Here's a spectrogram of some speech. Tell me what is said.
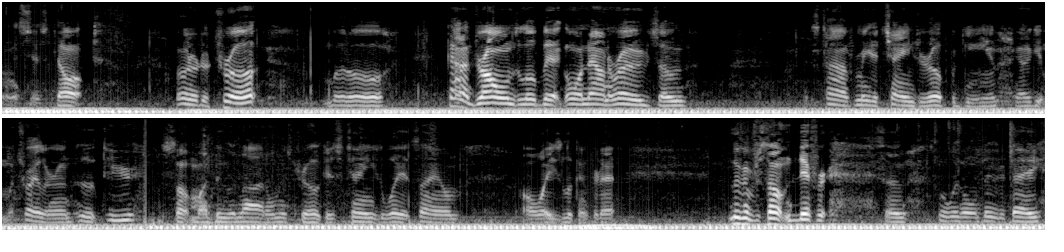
And it's just dumped under the truck, but uh, kind of drones a little bit going down the road, so time for me to change her up again. I gotta get my trailer unhooked here. Something I do a lot on this truck is change the way it sounds. Always looking for that. Looking for something different. So that's what we're gonna do today.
